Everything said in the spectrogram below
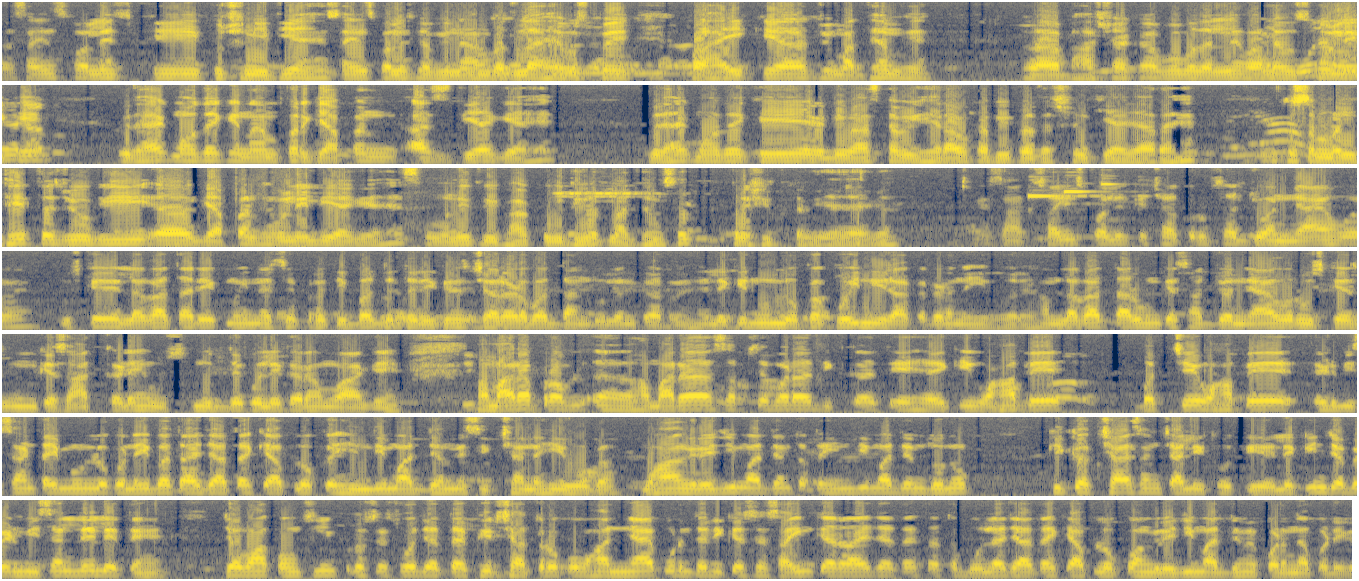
साइंस कॉलेज की कुछ नीतियाँ हैं, साइंस कॉलेज का भी नाम बदला है, उस पर पढ़ाई का जो माध्यम है भाषा का, वो बदलने वाला है, उसको लेके विधायक महोदय के नाम पर ज्ञापन आज दिया गया है। विधायक महोदय के निवास का भी, घेराव का भी प्रदर्शन किया जा रहा है। तो संबंधित जो भी ज्ञापन है, वो ले लिया गया है, संबंधित विभाग को विधिवत माध्यम से प्रेषित कर दिया जाएगा। के साथ, साइंस कॉलेज के छात्रों के साथ जो अन्याय हो रहा है, उसके लिए लगातार एक महीने से प्रतिबद्ध तरीके से चरणबद्ध आंदोलन कर रहे हैं, लेकिन उन लोग का कोई निराकरण नहीं हो रहा है। हम लगातार उनके साथ जो अन्याय हो रहा है, उसके, उनके साथ खड़े हैं, उस मुद्दे को लेकर हम आगे हैं। हमारा प्रॉब्लम हमारा सबसे बड़ा दिक्कत ये है कि वहाँ पे बच्चे, वहाँ पे एडमिशन टाइम उन लोग को नहीं बताया जाता कि आप लोग का हिंदी माध्यम में शिक्षा नहीं होगा। वहाँ अंग्रेज़ी माध्यम तथा हिंदी माध्यम दोनों की कक्षाएँ संचालित होती है, लेकिन जब एडमिशन ले लेते हैं, जब वहाँ काउंसलिंग प्रोसेस हो जाता है, फिर छात्रों को वहाँ न्यायपूर्ण तरीके से साइन करवाया जाता है तथा बोला जाता है कि आप लोग को अंग्रेज़ी माध्यम में पढ़ना पड़ेगा।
